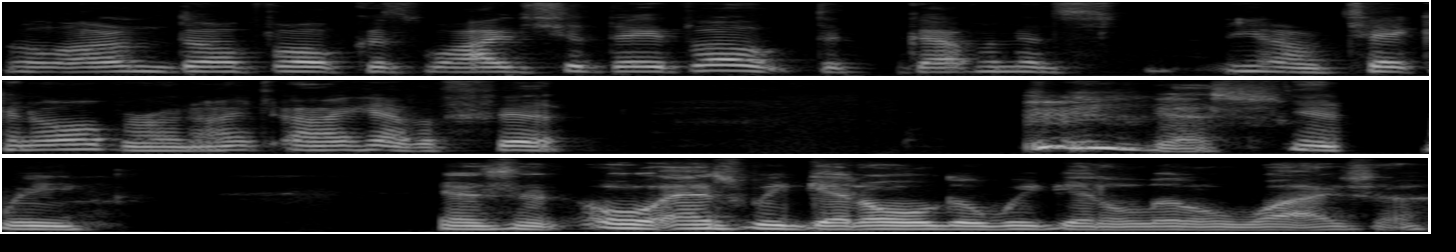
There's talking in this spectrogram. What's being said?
A lot of them don't vote because why should they vote? The government's, you know, taken over, and I, I have a fit. yes, yeah. we as an oh, as we get older, we get a little wiser.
